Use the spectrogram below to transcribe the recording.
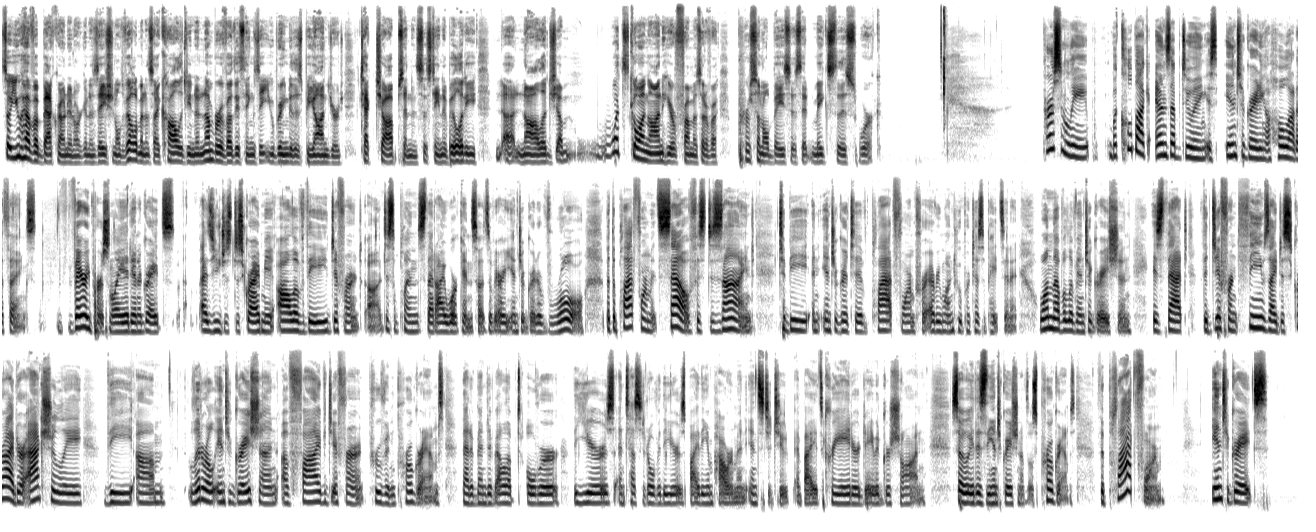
So you have a background in organizational development and psychology and a number of other things that you bring to this beyond your tech chops and sustainability uh, knowledge. Um, what's going on here from a sort of a personal basis that makes this work? Personally, what CoolBlock ends up doing is integrating a whole lot of things. Very personally, it integrates, as you just described me, all of the different uh, disciplines that I work in. So it's a very integrative role. But the platform itself is designed to be an integrative platform for everyone who participates in it. One level of integration is that the different themes I described are actually the um, literal integration of five different proven programs that have been developed over the years and tested over the years by the Empowerment Institute and by its creator, David Gershon. So it is the integration of those programs. The platform integrates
